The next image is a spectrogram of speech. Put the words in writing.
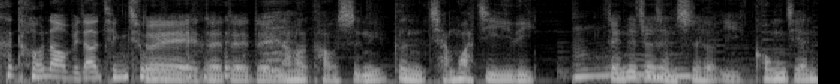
头脑比较清楚。对对对对，然后考试你更强化记忆力。嗯，对，那就是很适合以空间。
